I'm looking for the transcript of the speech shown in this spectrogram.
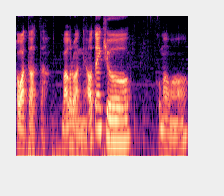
어 왔다 왔다. 막으러 왔네. 어 thank you 고마워.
